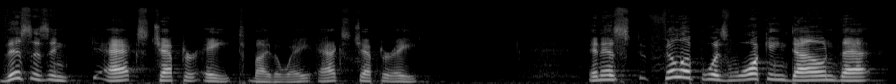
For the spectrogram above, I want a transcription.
This is in Acts chapter 8, by the way, Acts chapter 8. And as Philip was walking down that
